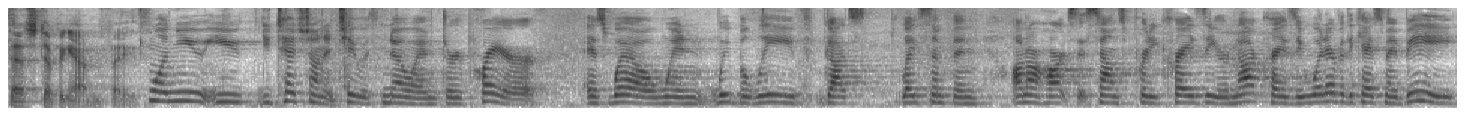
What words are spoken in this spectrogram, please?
That's stepping out in faith. Well, and you, you, you touched on it too with Noah and through prayer as well. When we believe God's laid something on our hearts that sounds pretty crazy or not crazy, whatever the case may be,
